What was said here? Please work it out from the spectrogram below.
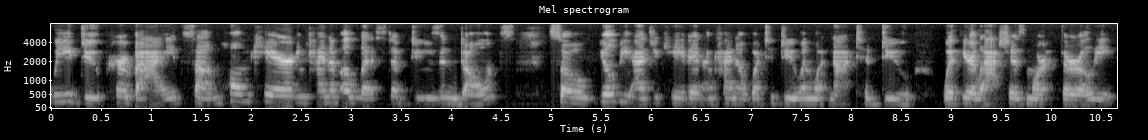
we do provide some home care and kind of a list of do's and don'ts. So you'll be educated on kind of what to do and what not to do with your lashes more thoroughly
